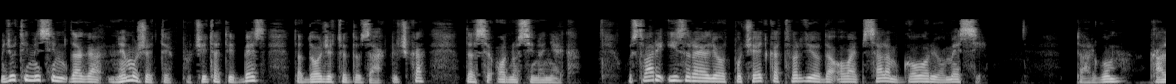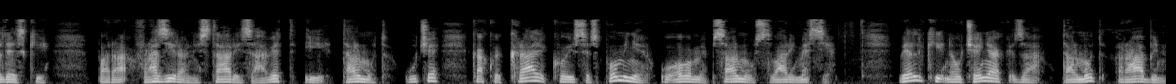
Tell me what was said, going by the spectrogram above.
Međutim, mislim da ga ne možete pročitati bez da dođete do zaključka da se odnosi na njega. U stvari, Izrael je od početka tvrdio da ovaj psalam govori o Mesiji. Targum, kaldejski parafrazirani stari zavjet i Talmud uče kako je kralj koji se spominje u ovome psalmu u stvari Mesije. Veliki naučenjak za Talmud, rabin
